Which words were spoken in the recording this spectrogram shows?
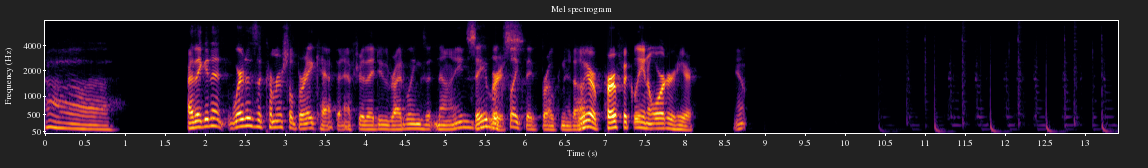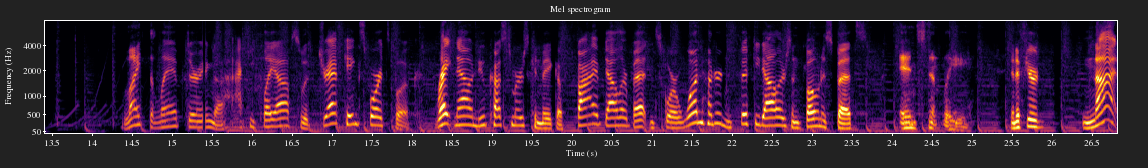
Uh, are they gonna? Where does the commercial break happen after they do Red Wings at nine? It Sabres. looks like they've broken it up. We are perfectly in order here. Yep. Light the lamp during the hockey playoffs with DraftKings Sportsbook. Right now, new customers can make a $5 bet and score $150 in bonus bets instantly. And if you're not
